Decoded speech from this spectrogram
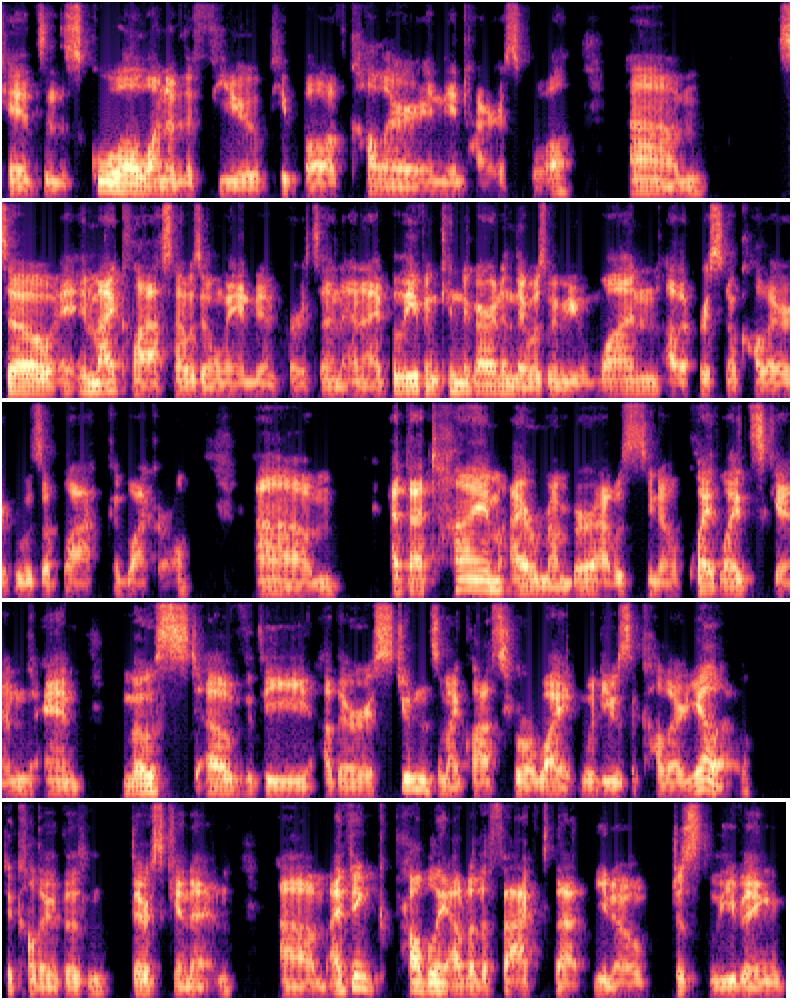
kids in the school, one of the few people of color in the entire school. Um, so in my class, I was the only Indian person, and I believe in kindergarten there was maybe one other person of color who was a black a black girl. Um, at that time, I remember I was you know quite light skinned, and most of the other students in my class who were white would use the color yellow to color the, their skin in. Um, I think probably out of the fact that you know just leaving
